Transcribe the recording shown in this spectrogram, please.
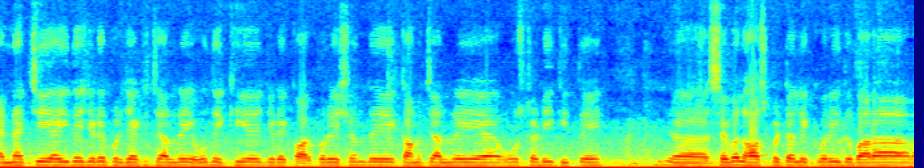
ਐਨਐਚਏਆਈ ਦੇ ਜਿਹੜੇ ਪ੍ਰੋਜੈਕਟ ਚੱਲ ਰਹੇ, ਉਹ ਦੇਖੀਏ, ਜਿਹੜੇ ਕਾਰਪੋਰੇਸ਼ਨ ਦੇ ਕੰਮ ਚੱਲ ਰਹੇ ਆ, ਉਹ ਸਟੱਡੀ ਕੀਤੇ। ਸਿਵਲ ਹਸਪੀਟਲ ਇੱਕ ਵਾਰੀ ਦੁਬਾਰਾ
